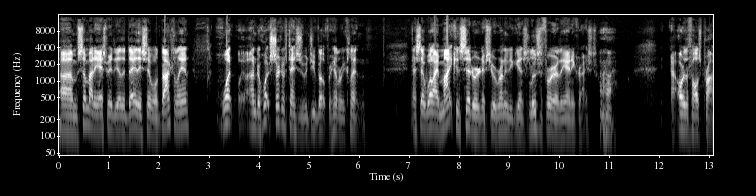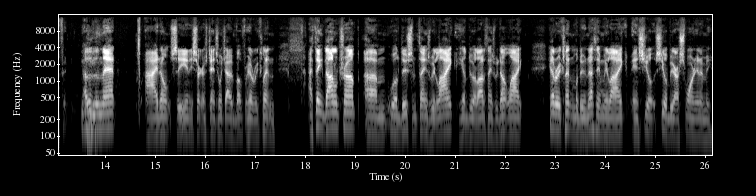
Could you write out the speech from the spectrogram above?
Um, somebody asked me the other day, they said, well, Dr. Land, what, under what circumstances would you vote for Hillary Clinton? And I said, well, I might consider it if she were running against Lucifer or the Antichrist Uh-huh. uh, or the false prophet. Other Mhm. than that, I don't see any circumstance in which I would vote for Hillary Clinton. I think Donald Trump um, will do some things we like. He'll do a lot of things we don't like. Hillary Clinton will do nothing we like, and she'll she'll be our sworn enemy.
